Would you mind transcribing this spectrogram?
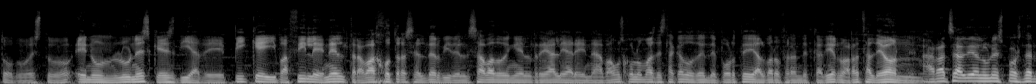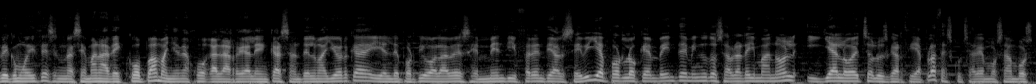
Todo esto en un lunes que es día de pique y vacile en el trabajo tras el derby del sábado en el Real Arena. Vamos con lo más destacado del deporte, Álvaro Fernández Cadierno, Arracha León. Arracha León, lunes post-derby, como dices, en una semana de Copa. Mañana juega la Real en casa ante el Mallorca y el Deportivo a la vez en Mendy frente al Sevilla, por lo que en 20 minutos hablará Imanol y ya lo ha hecho Luis García Plaza. Escucharemos ambos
